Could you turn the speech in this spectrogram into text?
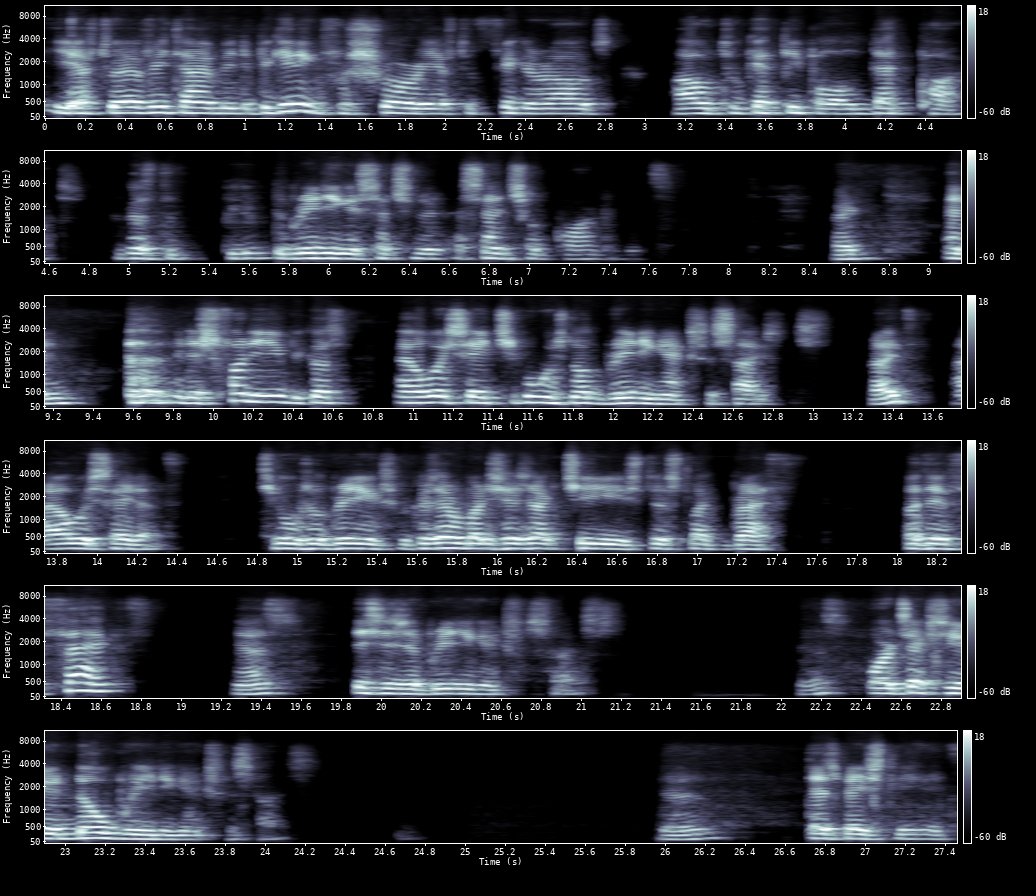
you have to every time in the beginning for sure, you have to figure out how to get people on that part because the, the breathing is such an essential part of it. Right. And it is funny because I always say Qigong is not breathing exercises, right? I always say that. Qigong is not breathing exercises because everybody says like Qi is just like breath. But in fact, yes, this is a breathing exercise. Yes, or it's actually a no breathing exercise. Yeah, that's basically it.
